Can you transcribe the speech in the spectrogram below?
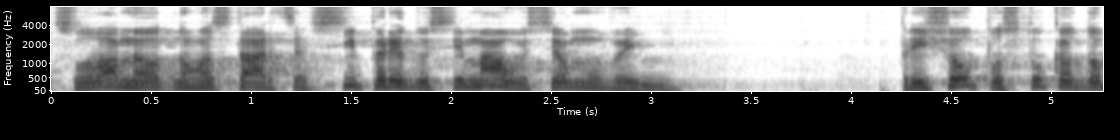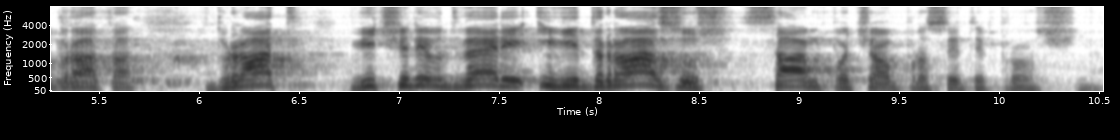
словами одного старця: всі перед усіма у всьому винні. Прийшов, постукав до брата. Брат відчинив двері і відразу ж сам почав просити прощення.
